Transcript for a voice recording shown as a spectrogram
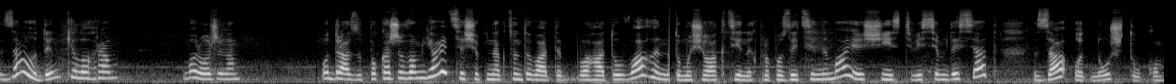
за 1 кілограм морожена. Одразу покажу вам яйця, щоб не акцентувати багато уваги, тому що акційних пропозицій немає. 6,80 за одну штуку.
